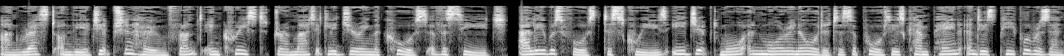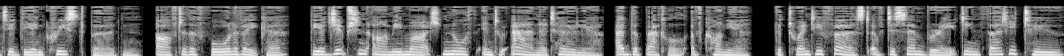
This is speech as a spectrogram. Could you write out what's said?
Unrest on the Egyptian home front increased dramatically during the course of the siege. Ali was forced to squeeze Egypt more and more in order to support his campaign and his people resented the increased burden. After the fall of Acre, the Egyptian army marched north into Anatolia. At the Battle of Konya, the 21st of December 1832,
